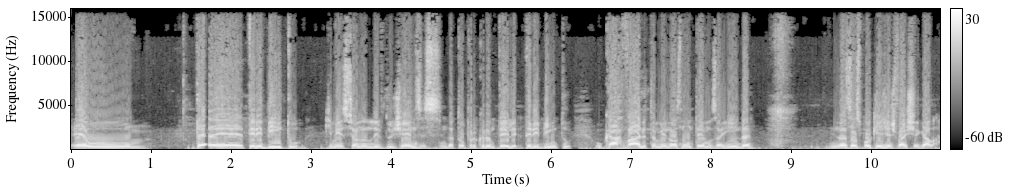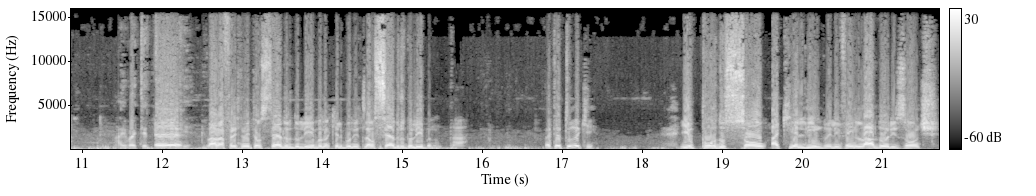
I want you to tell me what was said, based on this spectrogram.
é o é, terebinto, que menciona no livro do Gênesis. Ainda estou procurando terebinto. O carvalho também nós não temos ainda. E nós aos pouquinhos a gente vai chegar lá. Aí vai ter tudo É, aqui. lá na frente também tem o cedro do Líbano, aquele bonito lá, é o cedro do Líbano. Tá. Vai ter tudo aqui. E o pôr do sol aqui é lindo, ele vem lá do horizonte.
